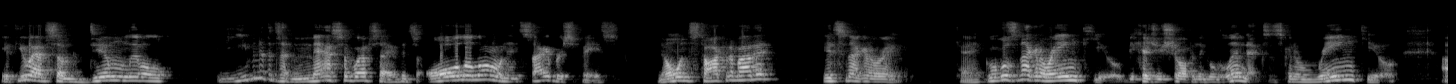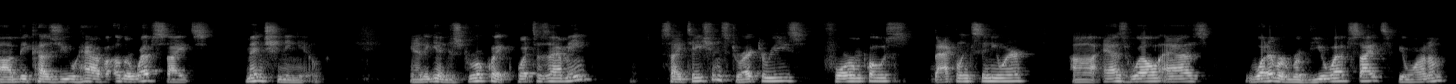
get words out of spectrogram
If you have some dim little, even if it's a massive website, if it's all alone in cyberspace, no one's talking about it, it's not going to rank. Okay, Google's not going to rank you because you show up in the Google Index. It's going to rank you uh, because you have other websites mentioning you. And again, just real quick, what does that mean? Citations, directories, forum posts, backlinks anywhere, uh, as well as whatever review websites if you want them.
